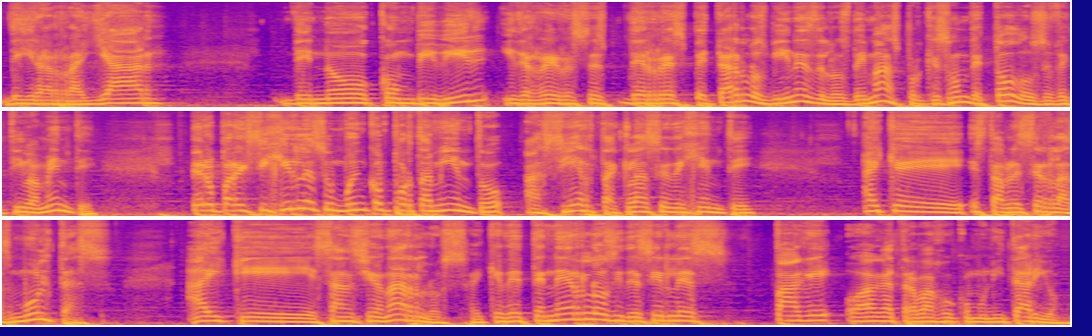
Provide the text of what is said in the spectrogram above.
de ir a rayar, de no convivir y de, de respetar los bienes de los demás, porque son de todos, efectivamente. Pero para exigirles un buen comportamiento a cierta clase de gente, hay que establecer las multas, hay que sancionarlos, hay que detenerlos y decirles pague o haga trabajo comunitario.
